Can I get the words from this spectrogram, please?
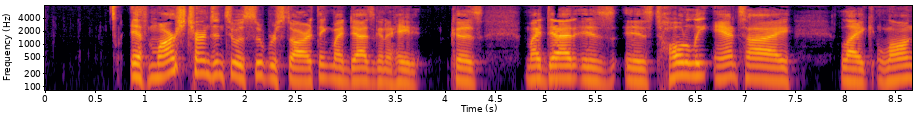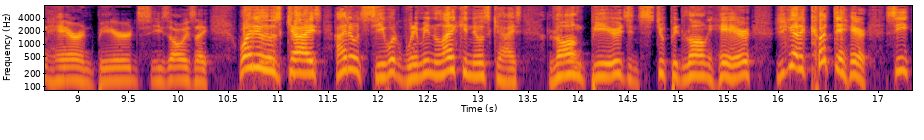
if Marsh turns into a superstar, I think my dad's gonna hate it because my dad is is totally anti like long hair and beards. He's always like, "Why do those guys? I don't see what women like in those guys. Long beards and stupid long hair. You got to cut the hair. See,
